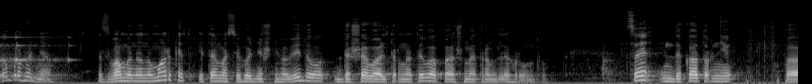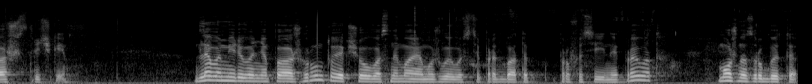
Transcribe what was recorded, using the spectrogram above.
Доброго дня! З вами Наномаркет і тема сьогоднішнього відео дешева альтернатива pH-метрам для ґрунту. Це індикаторні pH-стрічки. Для вимірювання pH ґрунту, якщо у вас немає можливості придбати професійний привод, можна зробити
